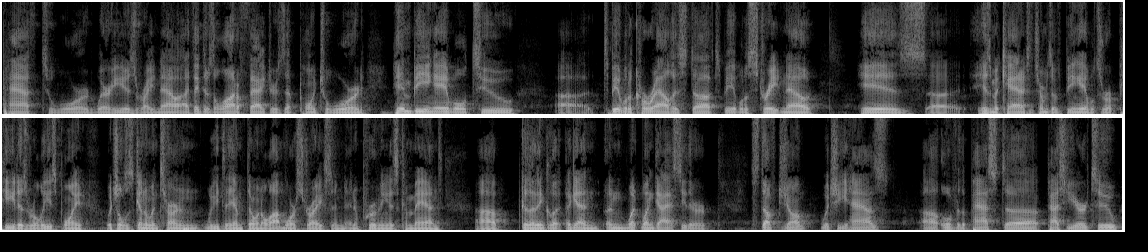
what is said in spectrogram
path toward where he is right now. I think there's a lot of factors that point toward him being able to uh, to be able to corral his stuff, to be able to straighten out his uh, his mechanics in terms of being able to repeat his release point, which is going to in turn lead to him throwing a lot more strikes and, and improving his command. Because I think again, and when, when guys see their stuff jump, which he has uh, over the past uh, past year or two,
